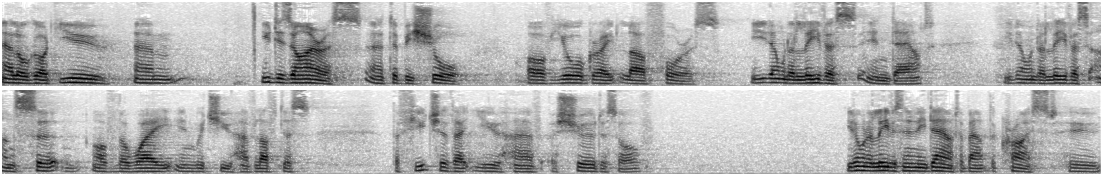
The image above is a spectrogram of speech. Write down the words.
Our Lord God, you, um, you desire us uh, to be sure of your great love for us. You don't want to leave us in doubt. You don't want to leave us uncertain of the way in which you have loved us, the future that you have assured us of. You don't want to leave us in any doubt about the Christ who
